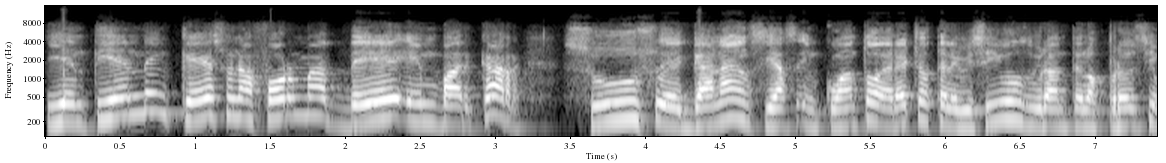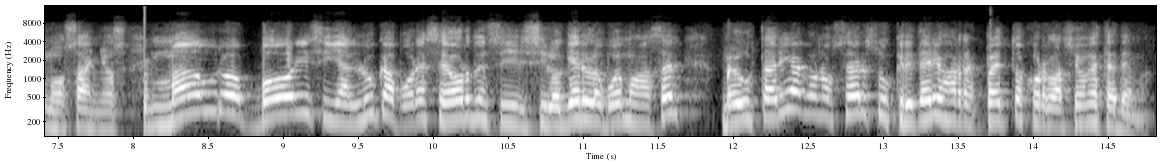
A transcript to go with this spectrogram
y entienden que es una forma de embarcar sus eh, ganancias en cuanto a derechos televisivos durante los próximos años. Mauro, Boris y Gianluca, por ese orden, si, si lo quieren lo podemos hacer. Me gustaría conocer sus criterios al respecto con relación a este tema.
